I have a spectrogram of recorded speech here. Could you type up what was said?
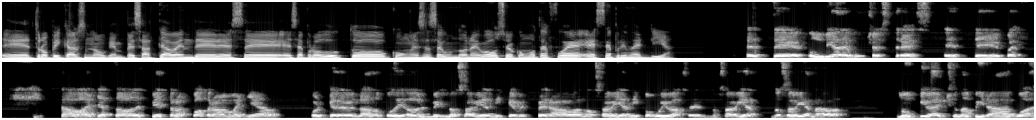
eh, Tropical Snow, que empezaste a vender ese, ese producto con ese segundo negocio? ¿Cómo te fue ese primer día? Este, fue un día de mucho estrés. Este, pues, estaba, ya estaba despierto a las 4 de la mañana, porque de verdad no podía dormir, no sabía ni qué me esperaba, no sabía ni cómo iba a ser, no sabía, no sabía nada. Nunca iba a hecho una piragua.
